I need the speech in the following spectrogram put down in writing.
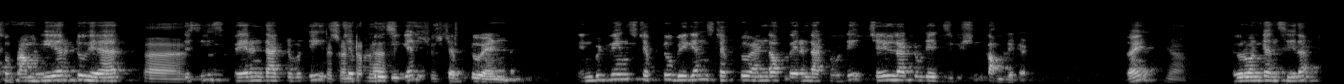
So from here to here, Uh, this is parent activity. Step two begin, step two end. In between step two begin, step two end of parent activity, child activity execution completed. Right? yeah. Everyone can see that.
